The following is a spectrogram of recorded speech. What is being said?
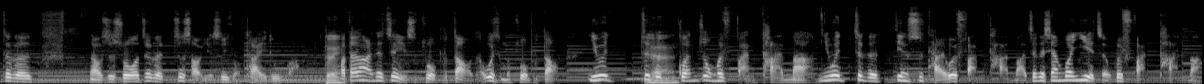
这个老实说，这个至少也是一种态度吧？对啊，当然在这也是做不到的。为什么做不到？因为这个观众会反弹嘛，因为这个电视台会反弹嘛，这个相关业者会反弹嘛。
